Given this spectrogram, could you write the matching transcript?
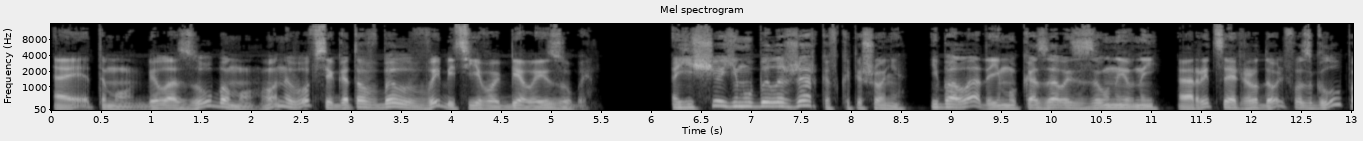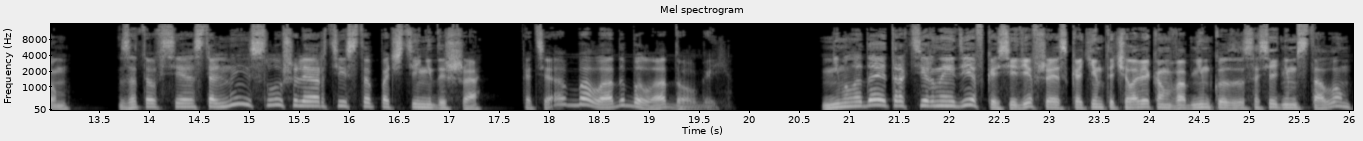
а этому, белозубому, он и вовсе готов был выбить его белые зубы. А еще ему было жарко в капюшоне. и баллада ему казалась заунывной, а рыцарь Рудольфус глупым. Зато все остальные слушали артиста почти не дыша, хотя баллада была долгой. Немолодая трактирная девка, сидевшая с каким-то человеком в обнимку за соседним столом,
